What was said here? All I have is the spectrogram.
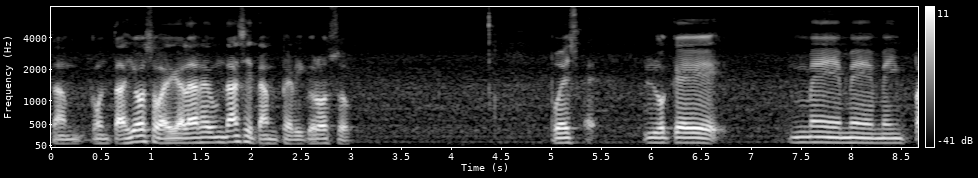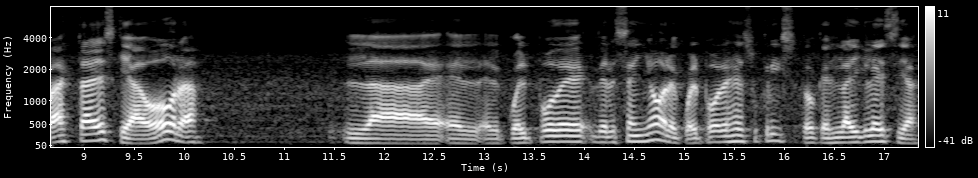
tan contagioso, valga la redundancia, y tan peligroso. Pues eh, lo que me, me impacta es que ahora la, el, cuerpo de, del Señor, el cuerpo de Jesucristo, que es la iglesia,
